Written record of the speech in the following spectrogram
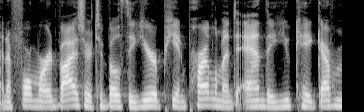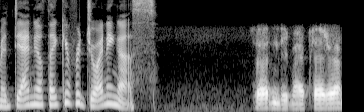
and a former advisor to both the European Parliament and the UK government. Daniel, thank you for joining us. Certainly, my pleasure.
